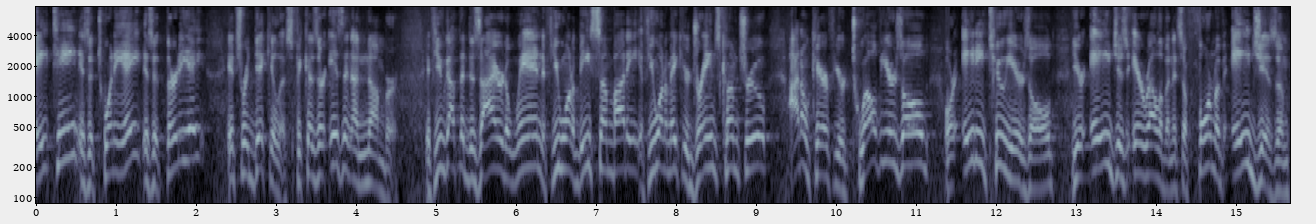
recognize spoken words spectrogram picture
18? Is it 28? Is it 38? It's ridiculous because there isn't a number. If you've got the desire to win, if you want to be somebody, if you want to make your dreams come true, I don't care if you're 12 years old or 82 years old, your age is irrelevant. It's a form of ageism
